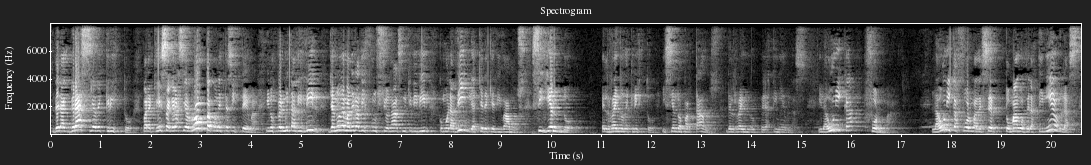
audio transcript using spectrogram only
de la gracia de Cristo para que esa gracia rompa con este sistema y nos permita vivir, ya no de manera disfuncional, sino que vivir como la Biblia quiere que vivamos, siguiendo el reino de Cristo y siendo apartados del reino de las tinieblas. Y la única forma, la única forma de ser tomados de las tinieblas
